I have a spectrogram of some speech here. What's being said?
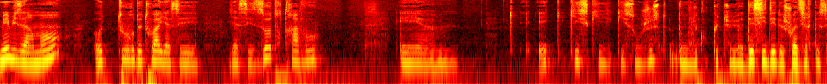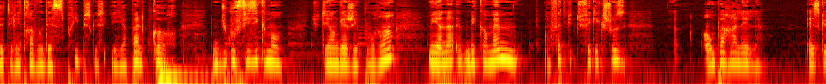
mais bizarrement, autour de toi, il y a ces, il y a ces autres travaux. Et, euh, et qui, qui, sont juste donc du coup que tu as décidé de choisir que c'était les travaux d'esprit puisque c'est- il n'y a pas le corps donc du coup physiquement tu t'es engagé pour un mais il y en a mais quand même en fait que tu fais quelque chose en parallèle. Est-ce que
